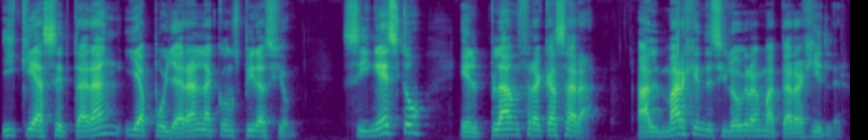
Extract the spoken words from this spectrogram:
y que aceptarán y apoyarán la conspiración. Sin esto, el plan fracasará, al margen de si logran matar a Hitler.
